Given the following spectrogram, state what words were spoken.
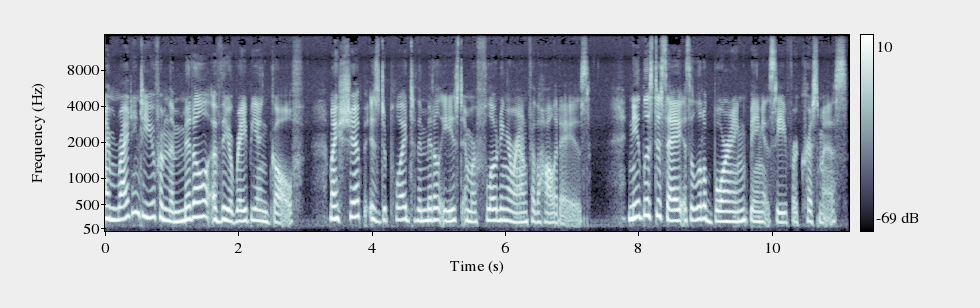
I'm writing to you from the middle of the Arabian Gulf. My ship is deployed to the Middle East and we're floating around for the holidays. Needless to say, it's a little boring being at sea for Christmas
